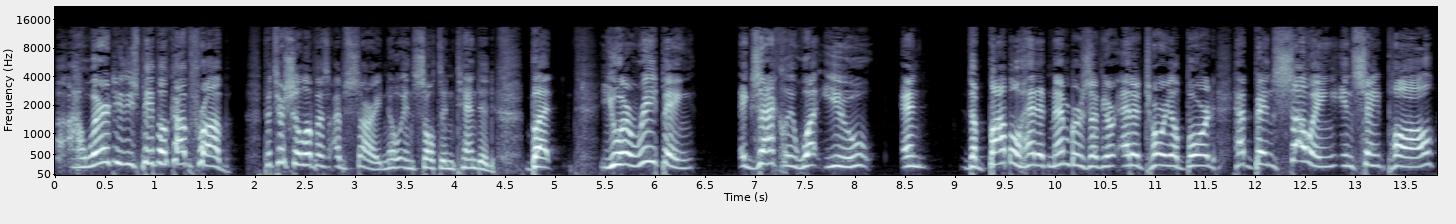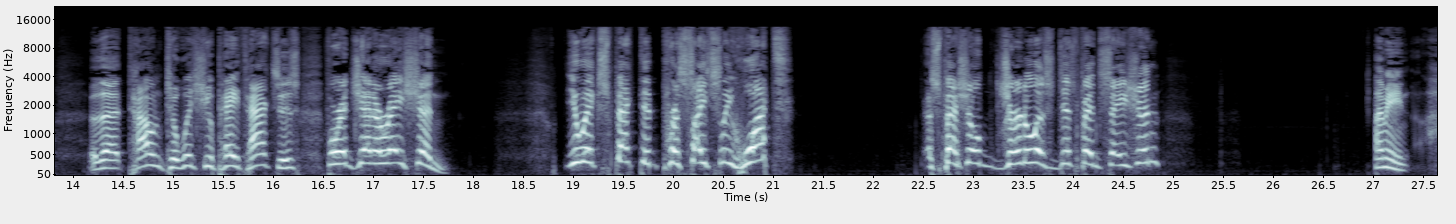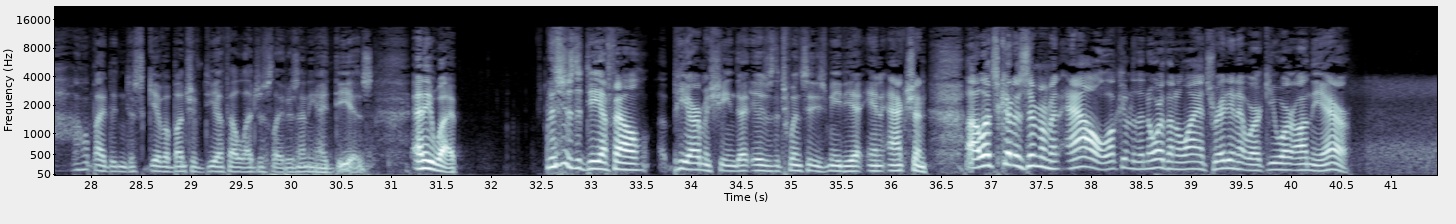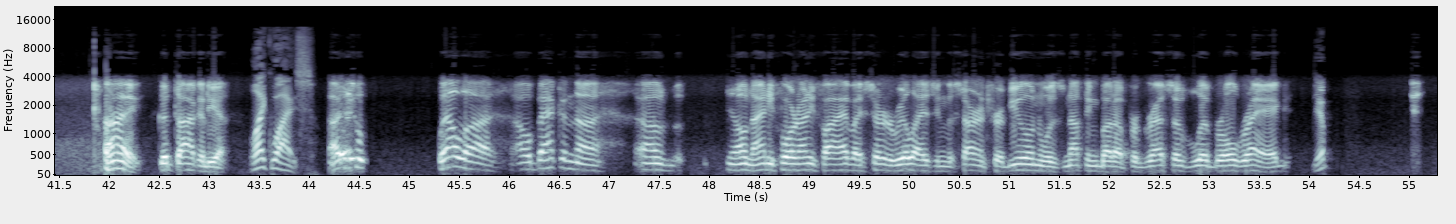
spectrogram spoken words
Uh, where do these people come from? Patricia Lopez, I'm sorry, no insult intended, but you are reaping exactly what you and the bobbleheaded members of your editorial board have been sowing in St. Paul the town to which you pay taxes for a generation. You expected precisely what? A special journalist dispensation? I mean, I hope I didn't just give a bunch of DFL legislators any ideas. Anyway, this is the DFL PR machine that is the Twin Cities Media in action. Uh, let's go to Zimmerman. Al, welcome to the Northern Alliance Radio Network. You are on the air. Hi, good talking to you. Likewise. I well, uh, oh, back in the, uh, you know, 94, 95, I started realizing the Star and Tribune was nothing but a progressive liberal rag. Yep.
